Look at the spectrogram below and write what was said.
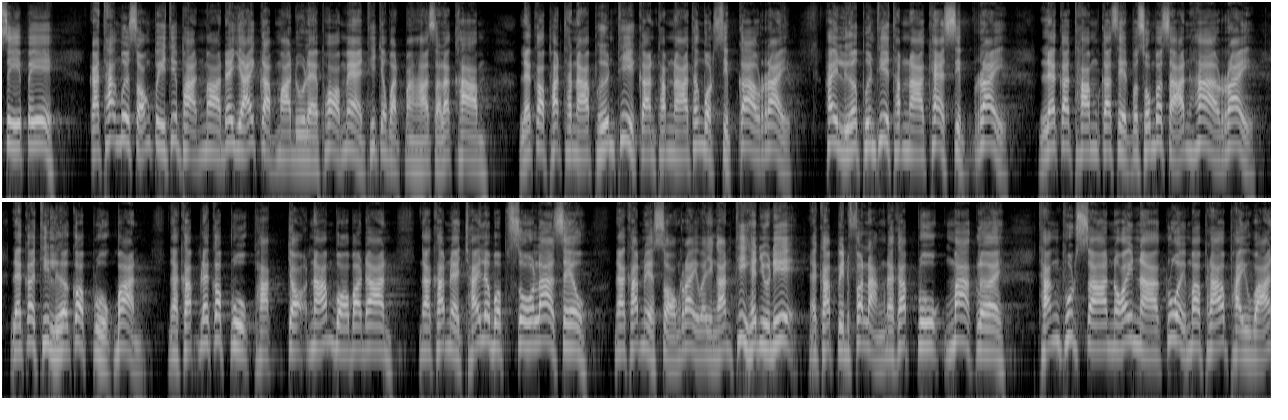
14 ปี กระทั่งเมื่อ 2 ปีที่ผ่านมาได้ย้ายกลับมาดูแลพ่อแม่ที่จังหวัดมหาสารคาม และก็พัฒนาพื้นที่การทำนาทั้งหมด 19 ไร่ ให้เหลือพื้นที่ทำนาแค่ 10 ไร่ และก็ทำเกษตรผสมผสาน 5 ไร่ และก็ที่เหลือก็ปลูกบ้านนะครับและก็ปลูกผักเจาะน้ำบ่อบาดาลนะครับเนี่ยใช้ระบบโซลาเซลล์นะครับเนี่ยสองไร่ว่าอย่างนั้นที่เห็นอยู่นี้นะครับเป็นฝรั่งนะครับปลูกมากเลย ทั้งพุทราน้อยหนากล้วยมะพร้าวไผ่หวาน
